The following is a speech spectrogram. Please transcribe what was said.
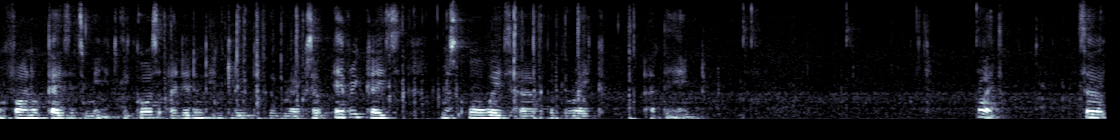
on final case it's meet because I didn't include the break. So every case must always have a break at the end. Right, so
